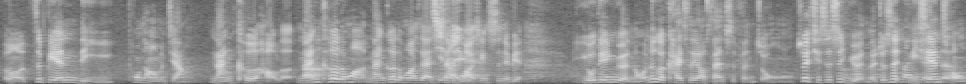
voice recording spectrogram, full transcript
呃这边离通常我们讲南科好了，南科的话，南科的话在善化新市那边有点远哦，那个开车要三十分钟哦，所以其实是远的，就是你先从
